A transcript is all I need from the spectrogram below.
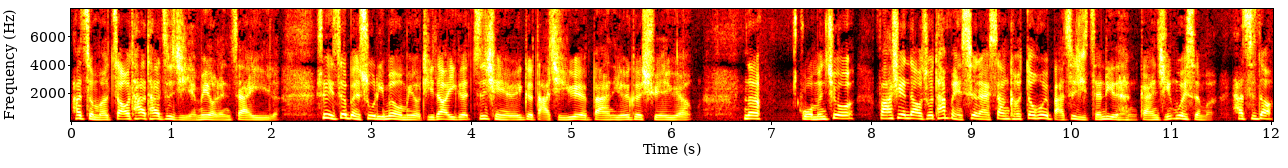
他怎么糟蹋他自己也没有人在意了。所以这本书里面我们有提到一个，之前有一个打击乐班有一个学员，那我们就发现到说，他每次来上课都会把自己整理的很干净。为什么？他知道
